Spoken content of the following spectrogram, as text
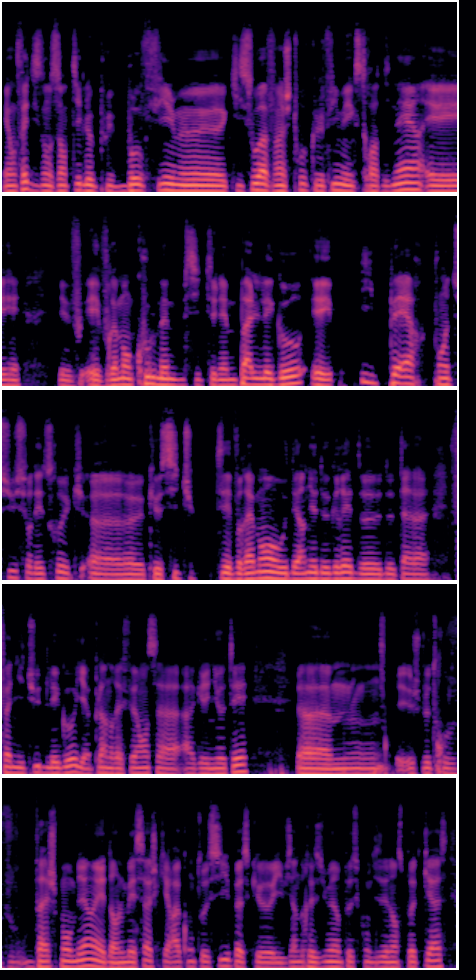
Et en fait, ils ont sorti le plus beau film euh, qui soit. Enfin, je trouve que le film est extraordinaire et, et, et vraiment cool, même si tu n'aimes pas le Lego, et hyper pointu sur des trucs euh, que si tu t'es vraiment au dernier degré de, de ta fanitude Lego, il y a plein de références à, à grignoter. Euh, je le trouve vachement bien et dans le message qu'il raconte aussi, parce que il vient de résumer un peu ce qu'on disait dans ce podcast,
